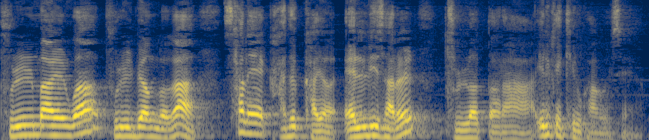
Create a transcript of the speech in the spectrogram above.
불말과 불병거가 산에 가득하여 엘리사를 둘렀더라. 이렇게 기록하고 있어요.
